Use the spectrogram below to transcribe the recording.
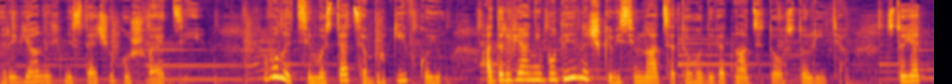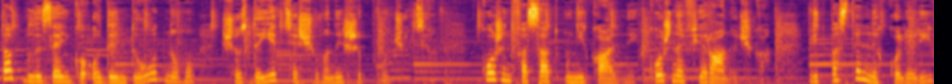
дерев'яних містечок у Швеції. Вулиці мостяться бруківкою, а дерев'яні будиночки 18-19 століття стоять так близенько один до одного, що здається, що вони шепочуться. Кожен фасад унікальний, кожна фіраночка, від пастельних кольорів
